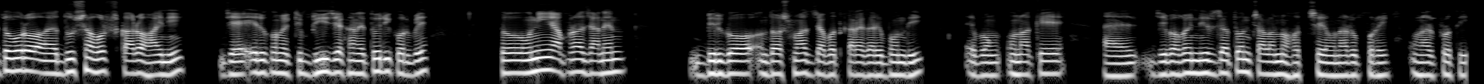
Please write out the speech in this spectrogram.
এত বড় দুঃসাহস কারও হয়নি যে এরকম একটি ব্রিজ এখানে তৈরি করবে। তো উনি, আপনারা জানেন, দীর্ঘ দশ মাস যাবৎ কারাগারে বন্দি এবং ওনাকে যেভাবে নির্যাতন চালানো হচ্ছে ওনার উপরে ওনার প্রতি,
